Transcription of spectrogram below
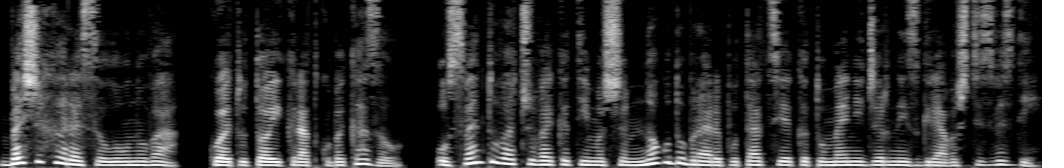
Беше харесало онова, което той и кратко бе казал, освен това човекът имаше много добра репутация като менеджер на изгряващи звезди.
